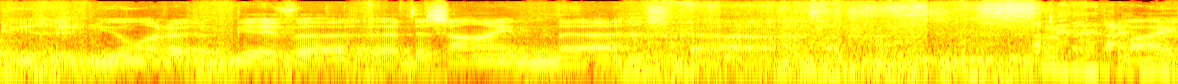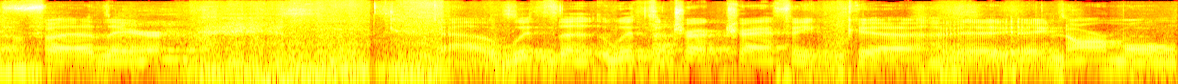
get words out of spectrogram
do you- do you want to give a a design uh, uh, life uh, there? Uh, With the, with the truck traffic, uh, a a normal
